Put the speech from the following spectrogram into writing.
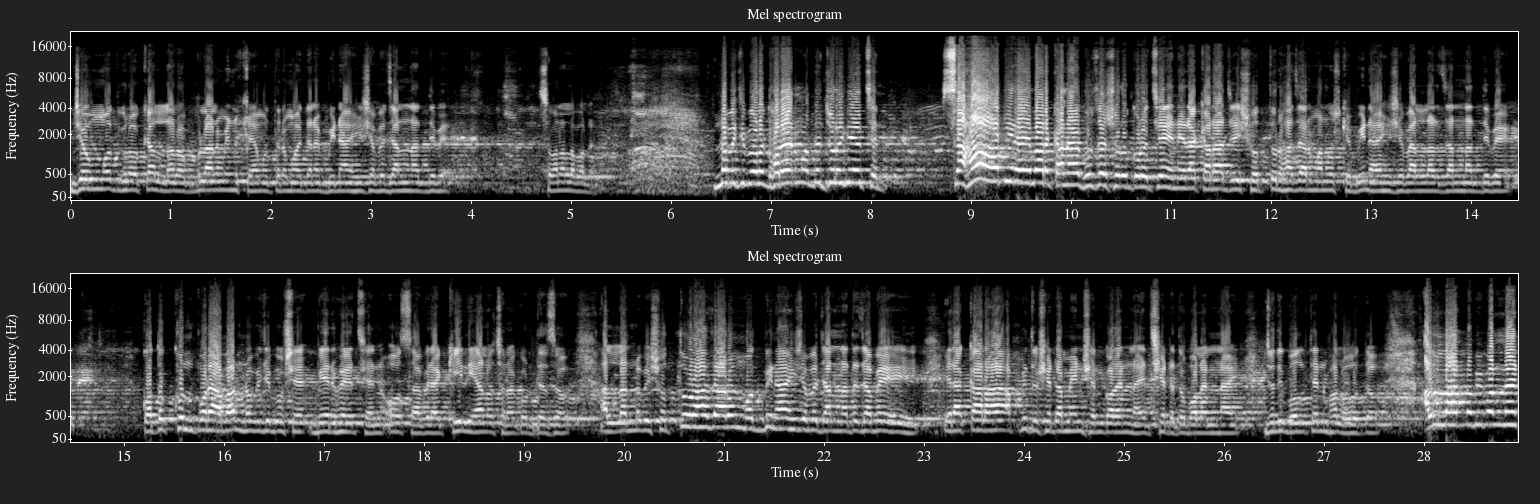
যে উম্মতগুলোকে আল্লাহ রব্বুল আলমিন কেয়ামতের ময়দানে বিনা হিসাবে জান্নাত দেবে। সুবহানাল্লাহ বলেন। নবীজি বলে, ঘরের মধ্যে চলে গিয়েছেন। সাহাবিরা এবার কানা ঘুষা শুরু করেছেন। এরা কারা? যে সত্তর হাজার মানুষকে বিনা হিসেবে আল্লাহর জান্নাত দেবে। কতক্ষণ পরে আবার নবীজি বসে বের হয়েছেন? ও সাবিরা কি নিয়ে আলোচনা করতেছ? আল্লাহ নবী সত্তর হাজার উম্মত বিনা হিসেবে জান্নাতে যাবে। এরা কারা? আপনি তো সেটা মেনশন করেন নাই, সেটা তো বলেন নাই। যদি বলতেন ভালো হতো। আল্লাহ নবী বললেন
